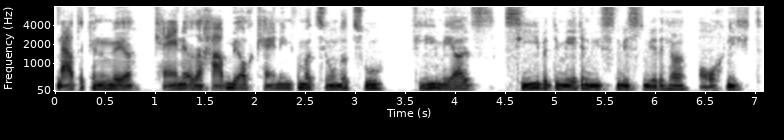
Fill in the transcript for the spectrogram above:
Na, da können wir ja keine oder haben wir auch keine Information dazu. Viel mehr als Sie über die Medien wissen, wissen wir daher auch nicht.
